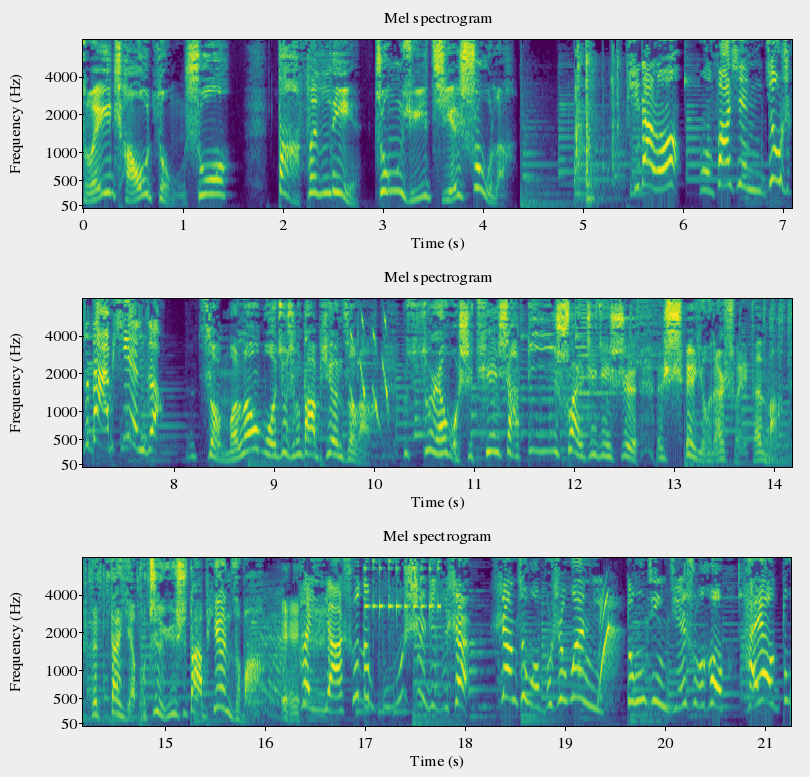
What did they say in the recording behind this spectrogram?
隋朝总说，大分裂终于结束了。皮大龙，我发现你就是个大骗子。怎么了？我就成大骗子了？虽然我是天下第一帅这件事是有点水分吧，但也不至于是大骗子吧？哎呀，说的不是这个事儿。上次我不是问你东晋结束后还要多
